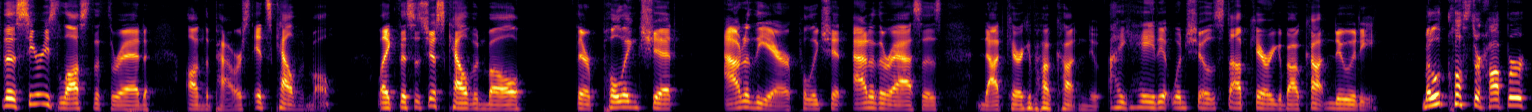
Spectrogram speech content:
the series lost the thread on the powers. It's Calvin Ball. Like this is just Calvin Ball. They're pulling shit out of the air, pulling shit out of their asses, not caring about continuity. I hate it when shows stop caring about continuity. Metal Cluster Hopper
